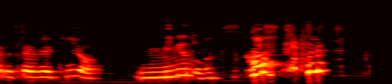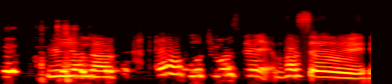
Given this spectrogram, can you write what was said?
Eu escrevi aqui, ó. Minha nossa. minha nossa. É como que você, você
